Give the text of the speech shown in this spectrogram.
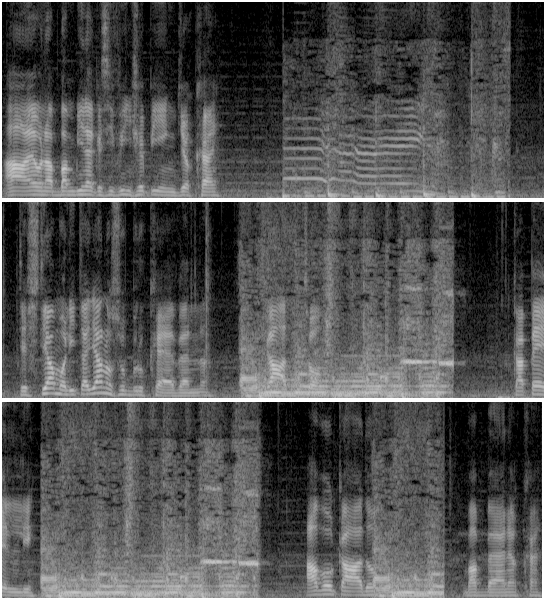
Ah, è una bambina che si finge Pinky, ok. Testiamo l'italiano su Brookhaven. Gatto. Capelli. Avocado. Va bene, ok.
